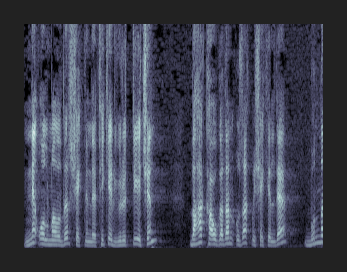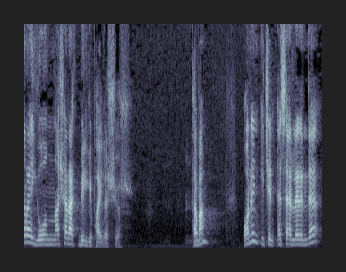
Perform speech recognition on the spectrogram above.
Ne olmalıdır şeklinde fikir yürüttüğü için daha kavgadan uzak bir şekilde bunlara yoğunlaşarak bilgi paylaşıyor. Tamam? Onun için eserlerinde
